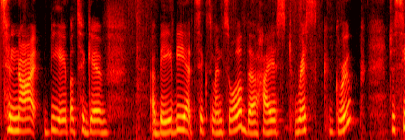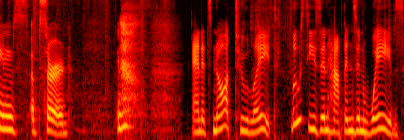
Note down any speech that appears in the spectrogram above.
to not be able to give a baby at six months old, the highest risk group, just seems absurd. and it's not too late. Flu season happens in waves.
